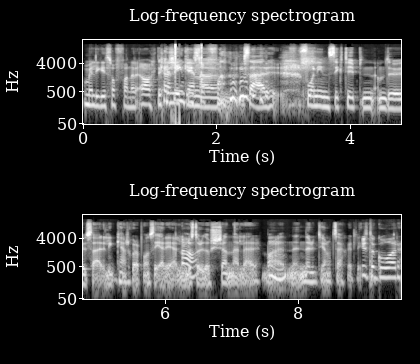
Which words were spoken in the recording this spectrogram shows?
Om jag ligger i soffan eller, ja, du kanske kan inte i soffan. så här, få en insikt typ om du så här, kanske kollar på en serie eller om Ja. du står i duschen eller bara Mm. när du inte gör något särskilt. Ut och Liksom. går,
